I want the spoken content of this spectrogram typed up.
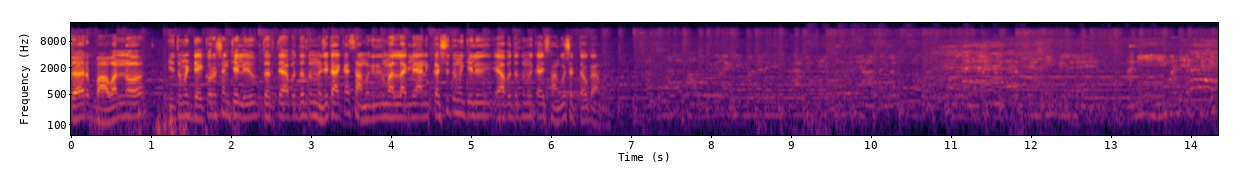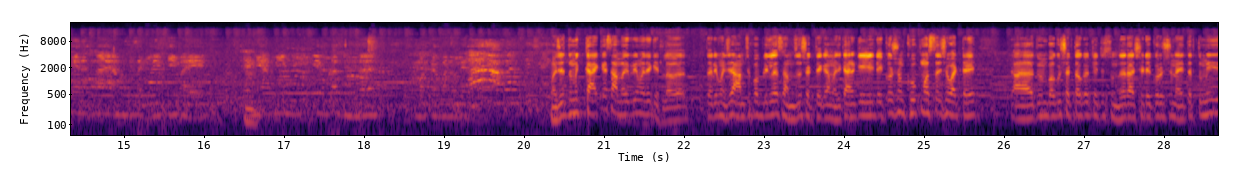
तर भावांनो ही तुम्ही डेकोरेशन केली तर त्याबद्दल तुम्ही म्हणजे काय काय सामग्री तुम्हाला लागली आणि कशी तुम्ही केली याबद्दल तुम्ही काही सांगू शकता का आम्हाला? म्हणजे तुम्ही काय काय सामग्रीमध्ये घेतलं? तरी म्हणजे आमच्या पब्लिकला समजू शकते का? म्हणजे कारण की ही डेकोरेशन खूप मस्त अशी वाटते तुम्ही बघू शकता का किती सुंदर अशी डेकोरेशन आहे. तर तुम्ही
